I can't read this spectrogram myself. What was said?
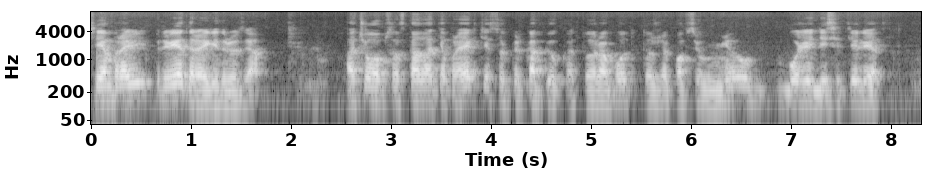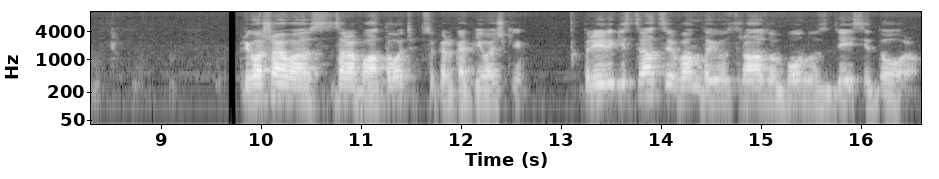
Всем привет, дорогие друзья! Хочу вам рассказать о проекте Суперкопилка, который работает уже по всему миру более 10 лет. Приглашаю вас зарабатывать в суперкопилочке. При регистрации вам дают сразу бонус 10 долларов.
